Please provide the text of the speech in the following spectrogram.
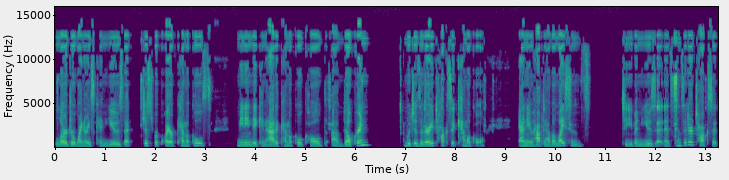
larger wineries can use that just require chemicals meaning they can add a chemical called uh, Velcorin, which is a very toxic chemical. And you have to have a license to even use it. And it's considered toxic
